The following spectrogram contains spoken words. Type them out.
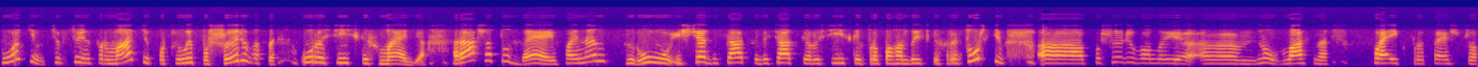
потім цю всю інформацію почали поширювати у російських медіа. Russia Today, Finance.ru і ще десятки десятки російських пропагандистських ресурсів а, поширювали а, е, ну власне фейк про те, що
